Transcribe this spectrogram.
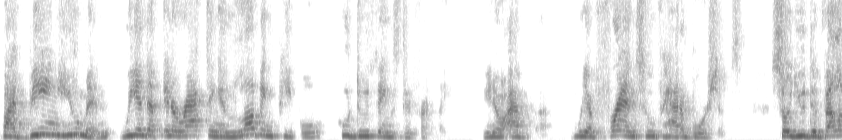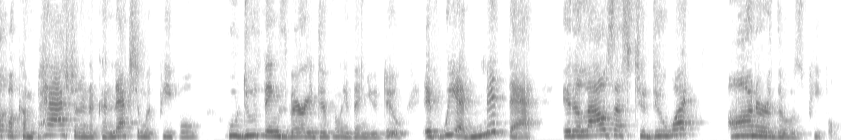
by being human, we end up interacting and loving people who do things differently. You know, I've, we have friends who've had abortions. So you develop a compassion and a connection with people who do things very differently than you do. If we admit that, it allows us to do what? Honor those people,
